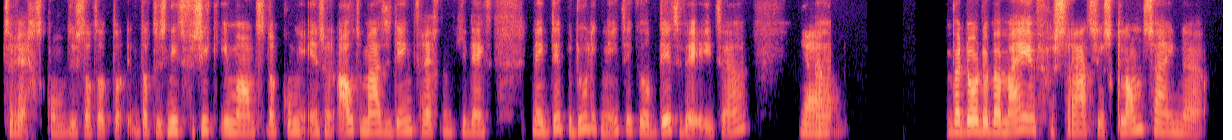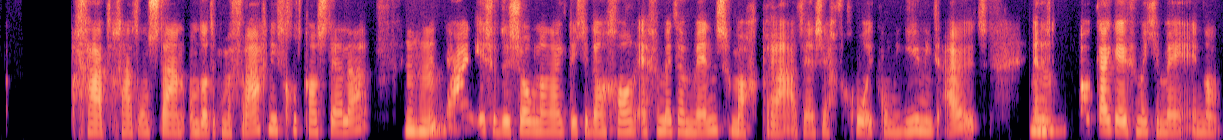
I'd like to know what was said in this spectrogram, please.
terechtkomt. Dus dat, dat, dat is niet fysiek iemand, dan kom je in zo'n automatisch ding terecht en dat je denkt, nee, dit bedoel ik niet, ik wil dit weten. Ja. Uh, waardoor er bij mij een frustratie als klant zijnde gaat, gaat ontstaan omdat ik mijn vraag niet goed kan stellen. Mm Daarin is het dus zo belangrijk dat je dan gewoon even met een mens mag praten en zegt van, goh, ik kom hier niet uit. En dan mm oh, kijk even met je mee en dan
